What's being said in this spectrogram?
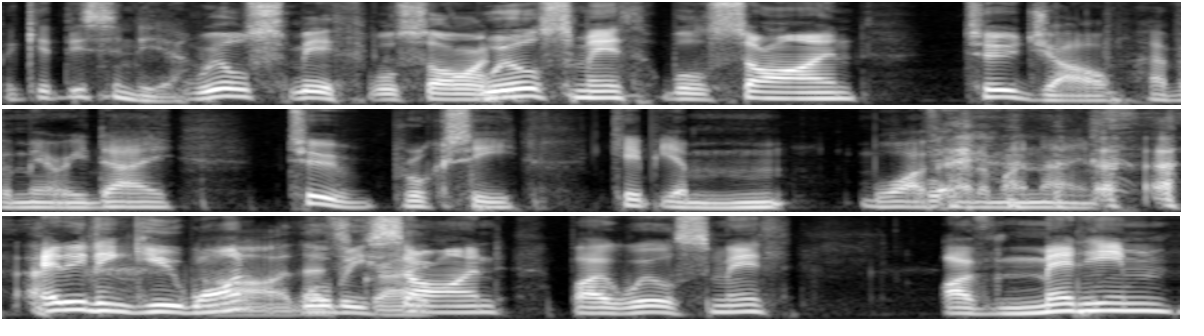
But get this into you. Will Smith will sign. Will Smith will sign to Joel. Have a merry day. To Brooksy, keep your m- wife out of my name. Anything you Oh, want will be great. signed by Will Smith. I've met him.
